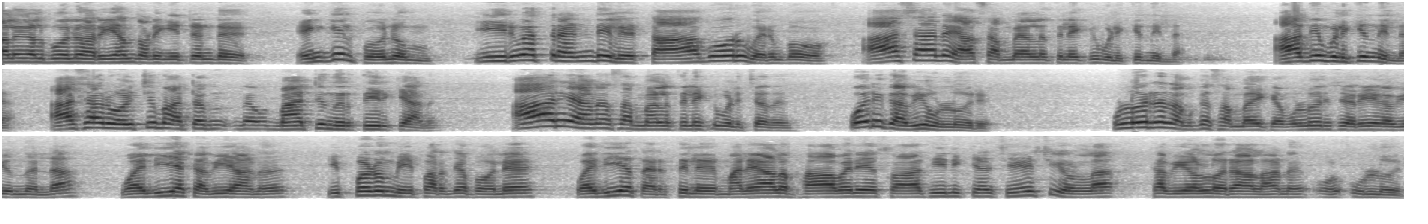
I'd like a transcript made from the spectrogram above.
ആളുകൾ പോലും അറിയാൻ തുടങ്ങിയിട്ടുണ്ട്. എങ്കിൽ പോലും ഈ ഇരുപത്തിരണ്ടിൽ ടാഗോർ വരുമ്പോൾ ആശാനെ ആ സമ്മേളനത്തിലേക്ക് വിളിക്കുന്നില്ല. ആദ്യം വിളിക്കുന്നില്ല. ആശാൻ ഒഴിച്ചു മാറ്റം മാറ്റി നിർത്തിയിരിക്കുകയാണ്. ആരെയാണ് ആ സമ്മേളനത്തിലേക്ക് വിളിച്ചത്? ഒരു കവി ഉള്ളൂർ ഉള്ളൂരിനെ നമുക്ക് സമ്മതിക്കാം. ഉള്ളൂർ ചെറിയ കവിയൊന്നുമല്ല വലിയ കവിയാണ്. ഇപ്പോഴും ഈ പറഞ്ഞ പോലെ വലിയ തരത്തിൽ മലയാള ഭാവനയെ സ്വാധീനിക്കാൻ ശേഷിയുള്ള കവികളിൽ ഒരാളാണ് ഉള്ളൂർ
